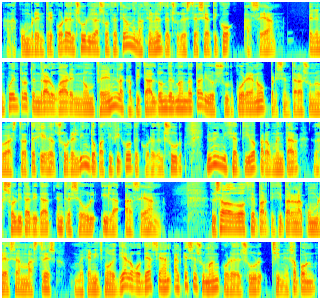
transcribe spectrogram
a la cumbre entre Corea del Sur y la Asociación de Naciones del Sudeste Asiático, ASEAN. El encuentro tendrá lugar en Phnom Penh, la capital, donde el mandatario surcoreano presentará su nueva estrategia sobre el Indo-Pacífico de Corea del Sur y una iniciativa para aumentar la solidaridad entre Seúl y la ASEAN. El sábado 12 participará en la cumbre ASEAN más 3, un mecanismo de diálogo de ASEAN al que se suman Corea del Sur, China y Japón,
